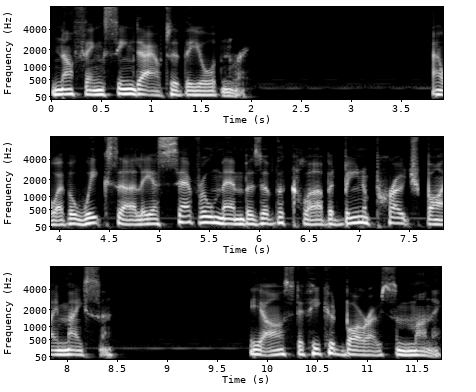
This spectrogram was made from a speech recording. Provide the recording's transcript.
Nothing seemed out of the ordinary. However, weeks earlier, several members of the club had been approached by Mason. He asked if he could borrow some money.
